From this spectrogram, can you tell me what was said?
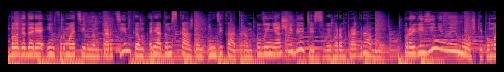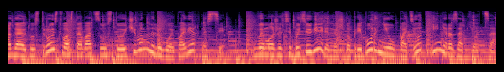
Благодаря информативным картинкам рядом с каждым индикатором вы не ошибетесь с выбором программы. Прорезиненные ножки помогают устройству оставаться устойчивым на любой поверхности. Вы можете быть уверены, что прибор не упадет и не разобьется.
